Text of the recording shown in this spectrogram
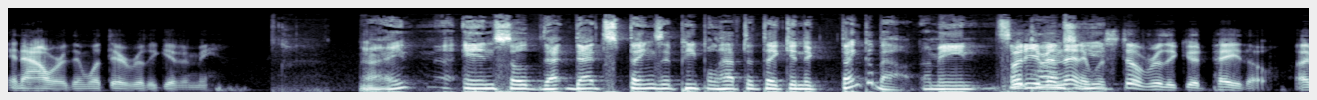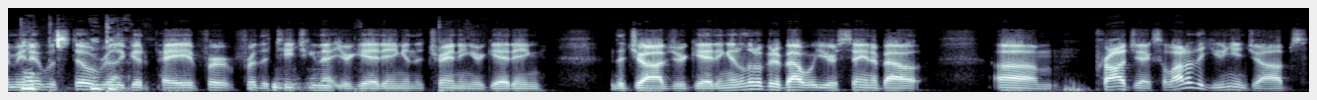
an hour than what they're really giving me. All right, and so that that's things that people have to take into think about. I mean, but even then, you, it was still really good pay, though. I mean, it was still really good pay for for the teaching that you're getting and the training you're getting, the jobs you're getting, and a little bit about what you were saying about um, projects. A lot of the union jobs,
